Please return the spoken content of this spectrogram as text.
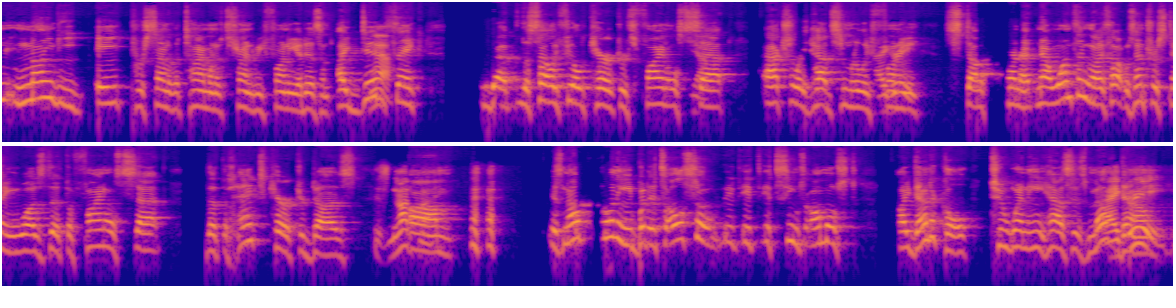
Ninety-eight percent of the time, when it's trying to be funny, it isn't. I did Yeah. think that the Sally Field character's final Yeah. set actually had some really funny stuff in it. Now, one thing that I thought was interesting was that the final set that the Hanks character does is not funny. um, is not funny, but it's also it, it, it seems almost identical to when he has his meltdown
